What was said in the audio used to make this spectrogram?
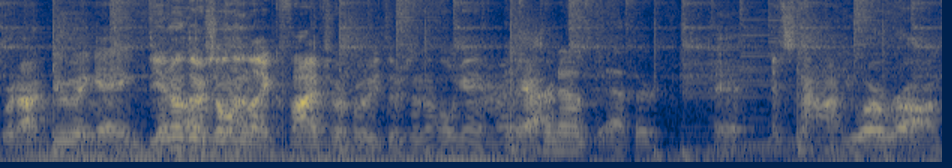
We're not doing a. Do you know there's only like five turbo ethers in the whole game, right? Yeah. Pronounced ether. Eh, It's not. you are wrong.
